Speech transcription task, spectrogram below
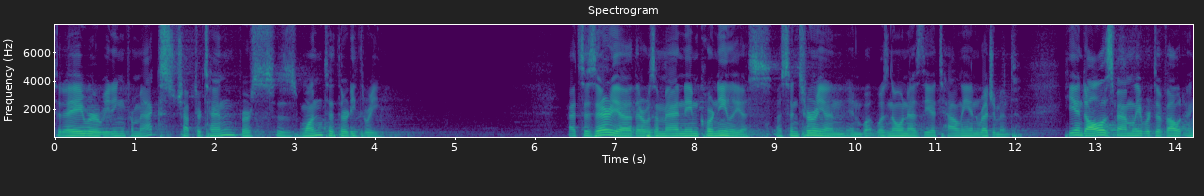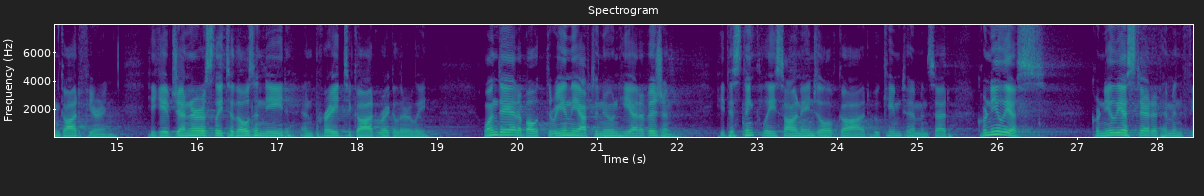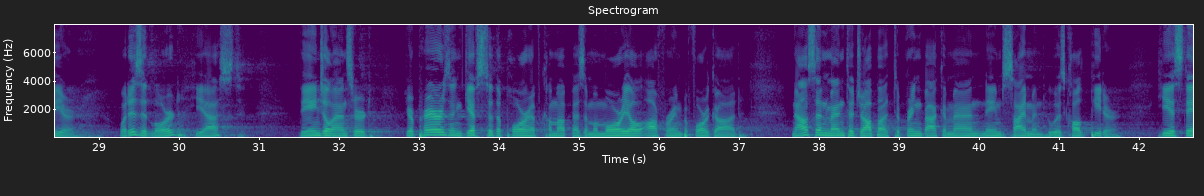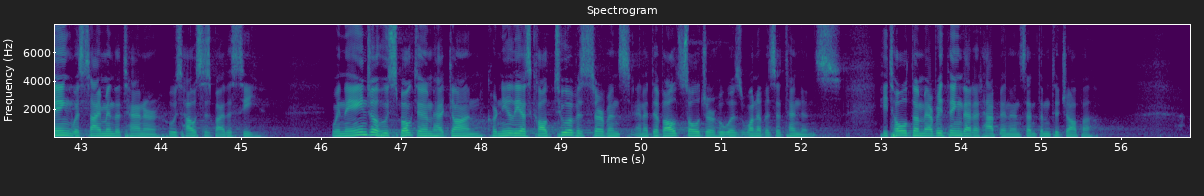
Today we're reading from Acts chapter 10, verses 1 to 33. At Caesarea, there was a man named Cornelius, a centurion in what was known as the Italian regiment. He and all his family were devout and God fearing. He gave generously to those in need and prayed to God regularly. One day at about three in the afternoon, he had a vision. He distinctly saw an angel of God who came to him and said, Cornelius! Cornelius stared at him in fear. What is it, Lord? he asked. The angel answered, Your prayers and gifts to the poor have come up as a memorial offering before God. Now send men to Joppa to bring back a man named Simon, who is called Peter. He is staying with Simon the tanner, whose house is by the sea. When the angel who spoke to him had gone, Cornelius called two of his servants and a devout soldier who was one of his attendants. He told them everything that had happened and sent them to Joppa.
